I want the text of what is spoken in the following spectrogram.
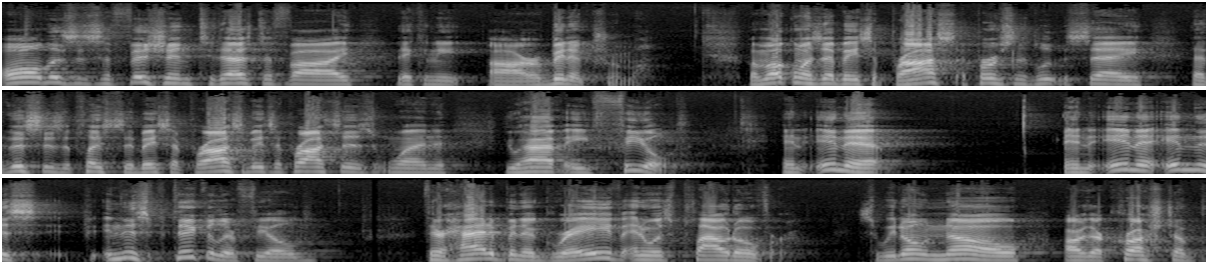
All this is sufficient to testify they can eat uh, rabbinic truma. A beis haperas. A person is believed to say that this is a place to of pras. Of pras is when you have a field, and in it, and in it, in this in this particular field, there had been a grave and it was plowed over. So we don't know are there crushed up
